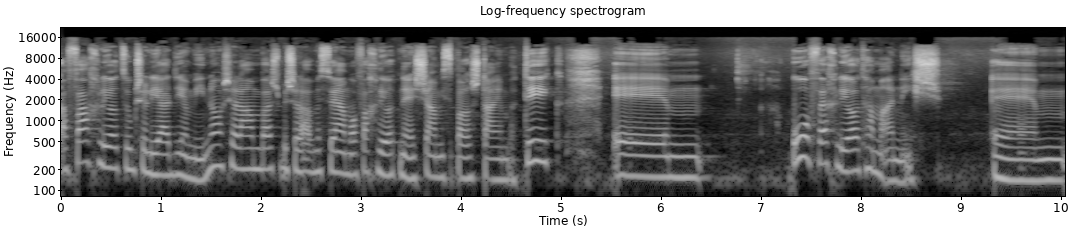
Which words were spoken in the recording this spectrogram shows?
הפך להיות סוג של יד ימינו של אמבש בשלב מסוים, הוא הפך להיות נאשם מספר 2 בתיק, אמ, הוא הופך להיות המעניש. אמ,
